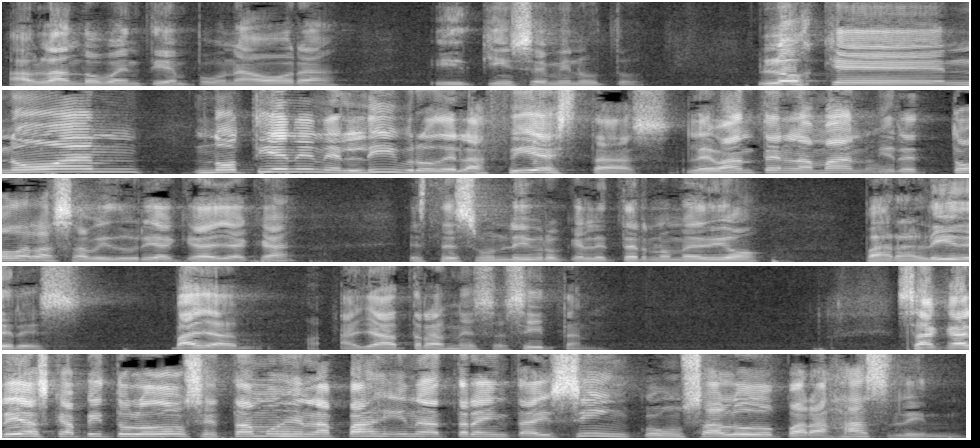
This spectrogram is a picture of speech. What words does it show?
hablando buen tiempo, una hora y 15 minutos. Los que no han no tienen el libro de las fiestas, levanten la mano. Mire toda la sabiduría que hay acá. Este es un libro que el Eterno me dio para líderes. Vaya, allá atrás necesitan. Zacarías capítulo 12, estamos en la página 35. Un saludo para Haslin,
